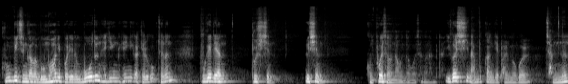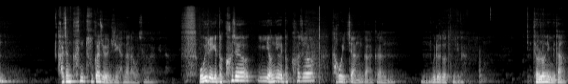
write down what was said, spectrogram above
군비 증강을 무모하게 벌이는 모든 행위가 결국 저는 북에 대한 불신, 의심, 공포에서 나온다고 생각합니다. 이것이 남북 관계 발목을 잡는 가장 큰 두 가지 요인 중에 하나라고 생각합니다. 오히려 이게 더 커져, 이 영역이 더 커져 가고 있지 않은가 그런 음, 우려도 듭니다. 결론입니다.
